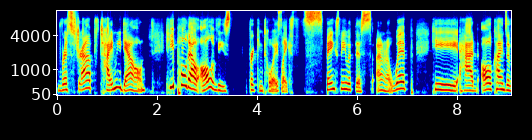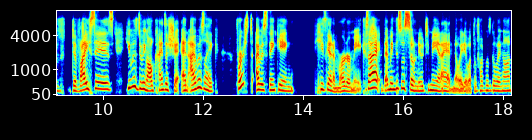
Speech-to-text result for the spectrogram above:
wrist straps, tied me down. He pulled out all of these freaking toys, like spanks me with this, I don't know, whip. He had all kinds of devices. He was doing all kinds of shit. And I was like, first, I was thinking, he's going to murder me because I I mean this was so new to me and I had no idea what the fuck was going on.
